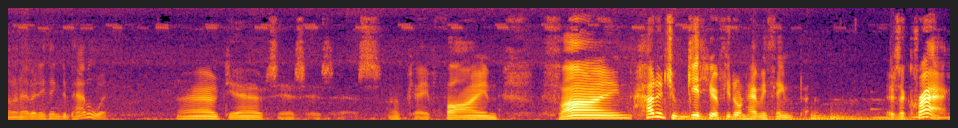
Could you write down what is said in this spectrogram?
I don't have anything to paddle with. Oh, yes, yes, yes, yes. Okay, fine. Fine. How did you get here if you don't have anything? There's a crack.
